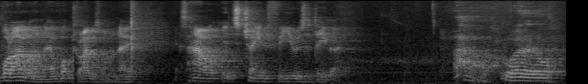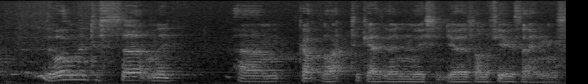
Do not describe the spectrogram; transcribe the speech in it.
what I want to know, what drivers want to know, is how it's changed for you as a dealer. Well, the Royal Mint has certainly um, got that together in recent years on a few things,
